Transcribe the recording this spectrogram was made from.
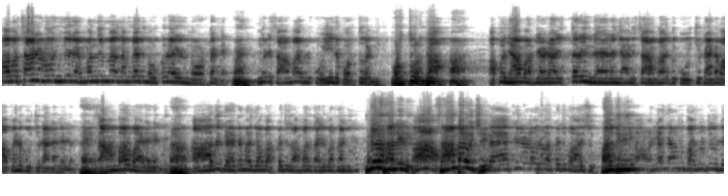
അവസാനമാണോ? ഇന്ന് എമ്മന്തിമ്മ നമ്പ്യാര് നോക്കണ ഒരു നോട്ടന്നെ ഇന്നൊരു എന്നിട്ട് സാമ്പാറിന്റെ കൊയ്യിന്റെ പുറത്ത് കളഞ്ഞു. പുറത്തു കളഞ്ഞു? ആ. അപ്പൊ ഞാൻ പറഞ്ഞു എടാ ഇത്രയും നേരം ഞാൻ സാമ്പാർ ഇത് കുഴിച്ചിട്ട് എന്റെ വാപ്പനെ കുഴിച്ചിട്ടാണല്ലോ. സാമ്പാർ വാഴനല്ലേ. അത് കേട്ട മതി ബക്കറ്റ് സാമ്പാർ തലി പറഞ്ഞാൽ. സാമ്പാർ വെച്ച്? ബാക്കിലുള്ള ഒരു ബക്കറ്റ് വായിച്ചു അവനെ ഞാൻ ഒന്നും പറഞ്ഞിട്ടില്ല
